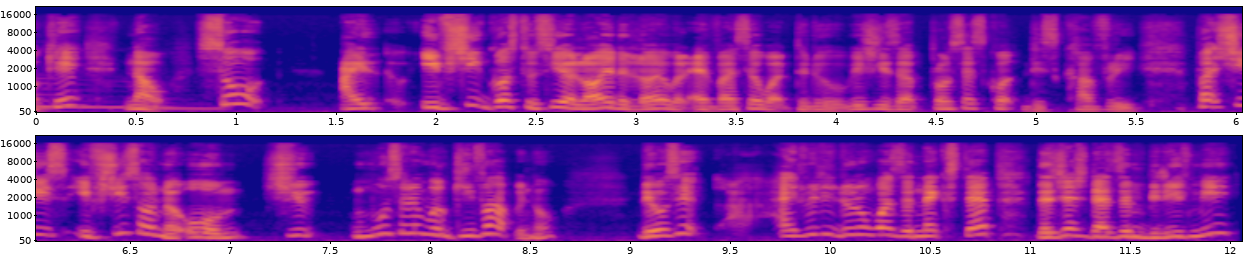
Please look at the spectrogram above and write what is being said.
Okay. Now, so I if she goes to see a lawyer, the lawyer will advise her what to do, which is a process called discovery. But she's if she's on her own, she most of them will give up. You know, they will say, I really don't know what's the next step. The judge doesn't believe me.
